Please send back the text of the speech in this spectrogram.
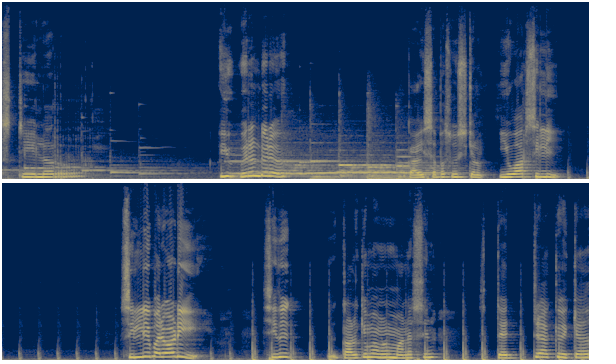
സ്റ്റീലർ അയ്യോ വരണ്ട് ഒരു ഗൈസ് അപ്പം സൂക്ഷിക്കണം. യു ആർ സില്ലി സില്ലി പരിപാടി. ഇത് കളിക്കുമ്പോൾ നമ്മൾ മനസ്സിന് തെറ്റാക്കി വെക്കാതെ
